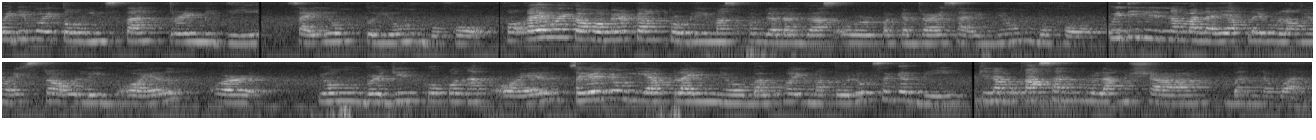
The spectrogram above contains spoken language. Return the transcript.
pwede mo itong instant remedy sa iyong tuyong buhok. Kung kaya ikaw, kung meron kang problema sa paglalagas or pagka-dry sa inyong buhok, pwede din naman na i-apply mo lang yung extra olive oil or yung virgin coconut oil. So, yun yung i-apply nyo bago kayo matulog sa gabi. Kinabukasan mo lang siya banlawan.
